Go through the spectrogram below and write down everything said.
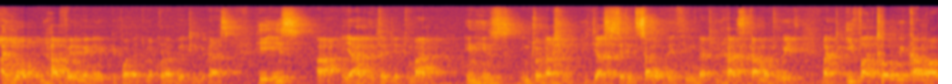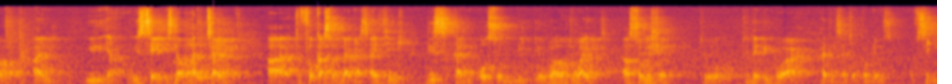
I know we have very many people that we are collaborating with us. He is a young, intelligent man. In his introduction, he just stated some of the things that he has come up with. But if at all we come up and we, uh, we say it's now high time uh, to focus on Douglas. I think this can also be a worldwide uh, solution to to, the people who are having such a problems of seeing.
